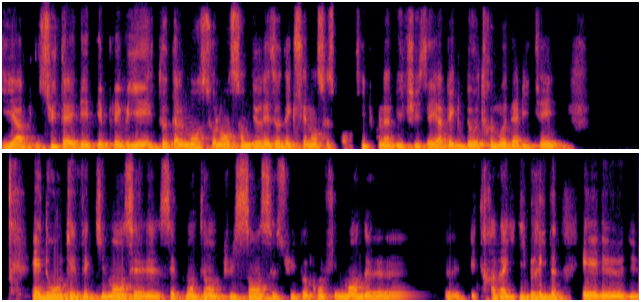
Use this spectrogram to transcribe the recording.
qui a ensuite a été déployé totalement sur l'ensemble du réseau d'excellence sportive qu'on a diffusé avec d'autres modalités. Et donc effectivement cette montée en puissance suite au confinement de du travail hybride et de, de,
